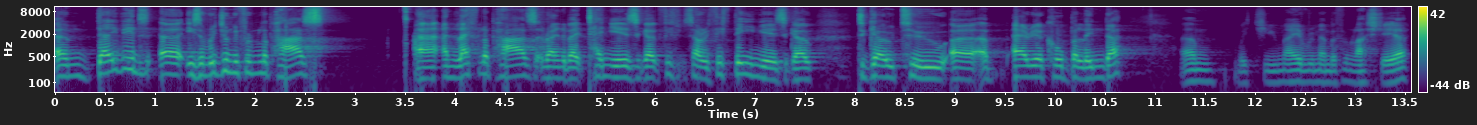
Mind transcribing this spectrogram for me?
Um, David uh, is originally from La Paz uh, and left La Paz around about 10 years ago, sorry, 15 years ago, to go to uh, an area called Belinda, um, which you may remember from last year.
